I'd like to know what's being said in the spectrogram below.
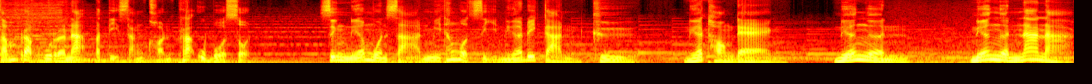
สำหรับบูรณะปฏิสังขรณ์พระอุโบสถ ซึ่งเนื้อมวลสารมีทั้งหมด 4 เนื้อด้วยกัน คือ เนื้อทองแดง เนื้อเงิน เนื้อเงินหน้าหนาก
